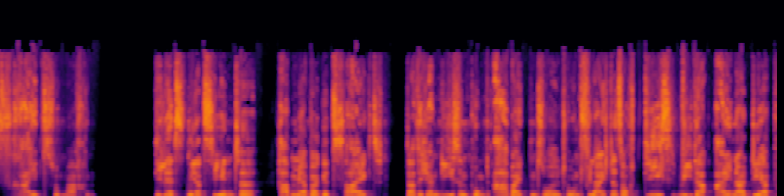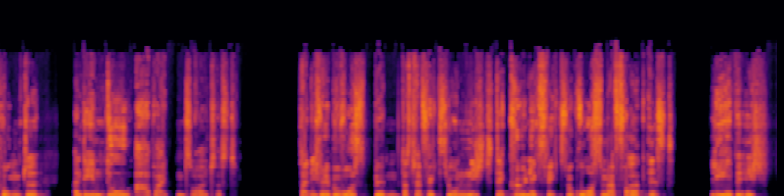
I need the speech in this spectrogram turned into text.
frei zu machen. Die letzten Jahrzehnte haben mir aber gezeigt, dass ich an diesem Punkt arbeiten sollte. Und vielleicht ist auch dies wieder einer der Punkte, an denen du arbeiten solltest. Seit ich mir bewusst bin, dass Perfektion nicht der Königsweg zu großem Erfolg ist, lebe ich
